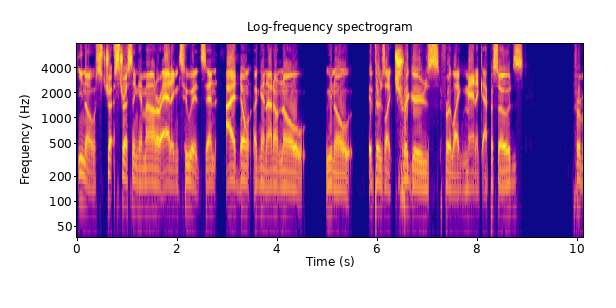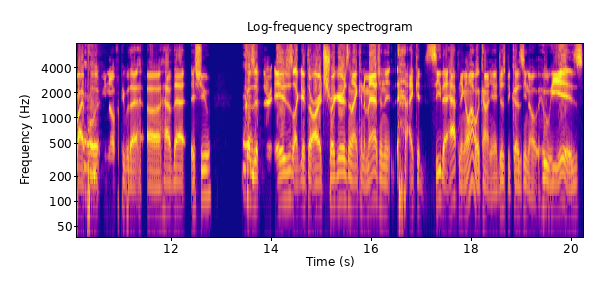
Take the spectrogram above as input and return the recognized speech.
you know st- stressing him out or adding to it and i don't again i don't know you know if there's like triggers for like manic episodes for bipolar, mm-hmm. you know, for people that uh, have that issue. Because mm-hmm. if there is, like, if there are triggers, and I can imagine that I could see that happening a lot with Kanye, just because you know who he is,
